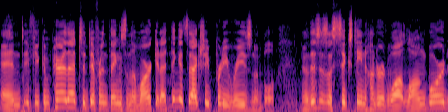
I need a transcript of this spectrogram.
And if you compare that to different things in the market, I think it's actually pretty reasonable. Now, this is a 1600 watt longboard,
